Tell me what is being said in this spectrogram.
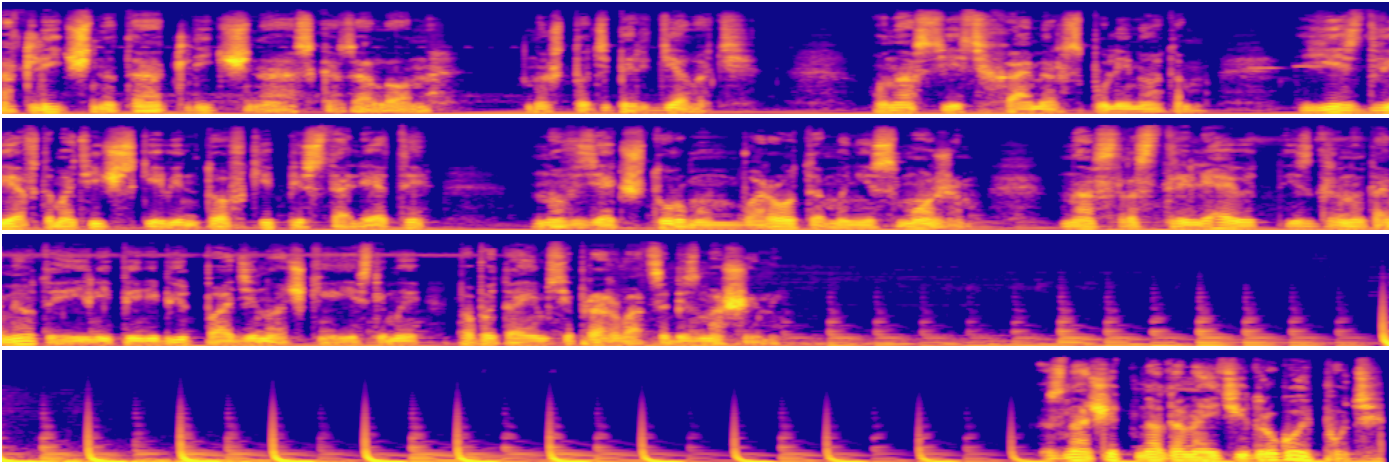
«Отлично-то, отлично», — сказал он. «Но что теперь делать? У нас есть «Хаммер» с пулеметом, есть две автоматические винтовки, пистолеты — но взять штурмом ворота мы не сможем. Нас расстреляют из гранатомета или перебьют поодиночке, если мы попытаемся прорваться без машины. Значит, надо найти другой путь.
